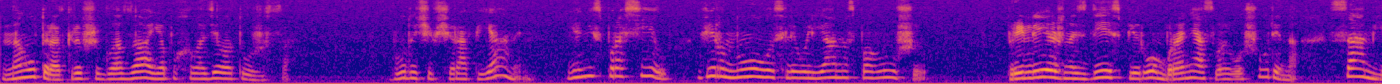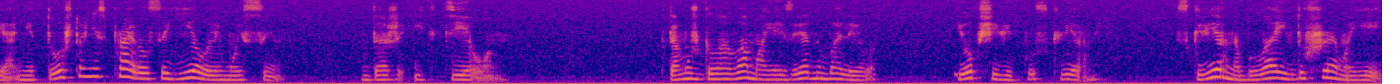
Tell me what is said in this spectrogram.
На утро, открывши глаза, я похолодел от ужаса. Будучи вчера пьяным, я не спросил, вернулась ли Ульяна с Павлушей. Прилежно здесь пером броня своего Шурина, сам я не то что не справился, ел ли мой сын, даже и где он. К тому же голова моя изрядно болела, и общий вид был скверный. Скверна была и в душе моей,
